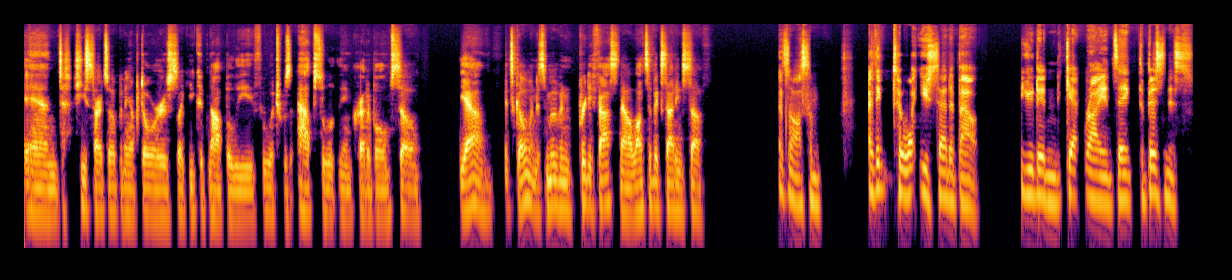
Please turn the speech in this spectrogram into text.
and he starts opening up doors like you could not believe, which was absolutely incredible. So, yeah, it's going. It's moving pretty fast now. Lots of exciting stuff. That's awesome. I think to what you said about you didn't get Ryan Zink, the business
